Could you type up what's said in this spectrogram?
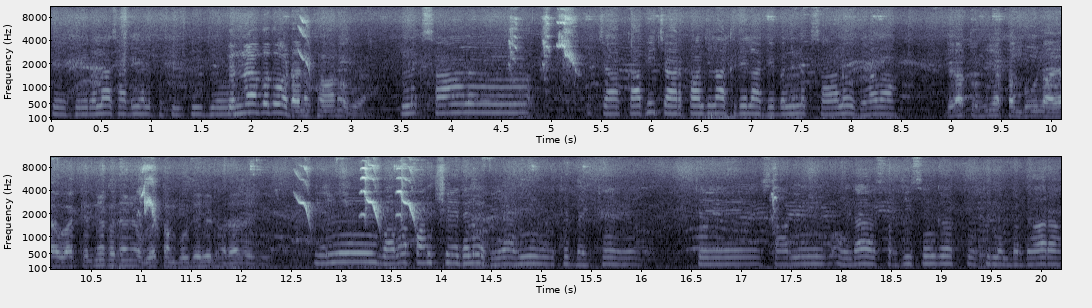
ਤੇ ਫਿਰ ਉਹਨਾਂ ਸਾਡੀ ਹੈਲਪ ਕੀਤੀ ਜੋ ਕਿੰਨਾ ਕੁ ਤੁਹਾਡਾ ਨੁਕਸਾਨ ਹੋ ਗਿਆ? ਨੁਕਸਾਨ ਚਾ ਕਾਫੀ 4-5 ਲੱਖ ਦੇ ਲਾਗੇ ਬੰਨੇ ਨੁਕਸਾਨ ਹੋ ਗਿਆ ਵਾ। ਜਿਹੜਾ ਤੁਸੀਂ ਆ ਤੰਬੂ ਲਾਇਆ ਹੋਇਆ ਕਿੰਨੇ ਕੁ ਦਿਨ ਹੋ ਗਏ ਤੰਬੂ ਦੇ ਹੇਠ ਹਰਾ ਰਹੇ ਜੀ ਇਹਨੂੰ ਬਾਬਾ 5-6 ਦਿਨ ਹੋ ਗਏ ਆ ਅਸੀਂ ਇੱਥੇ ਬੈਠੇ ਹੋਏ ਆ। ਤੇ ਸਾਨੂੰ ਆਉਂਦਾ ਸਰਜੀਤ ਸਿੰਘ ਕੋਕੀ ਨੰਬਰਦਾਰ ਆ।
